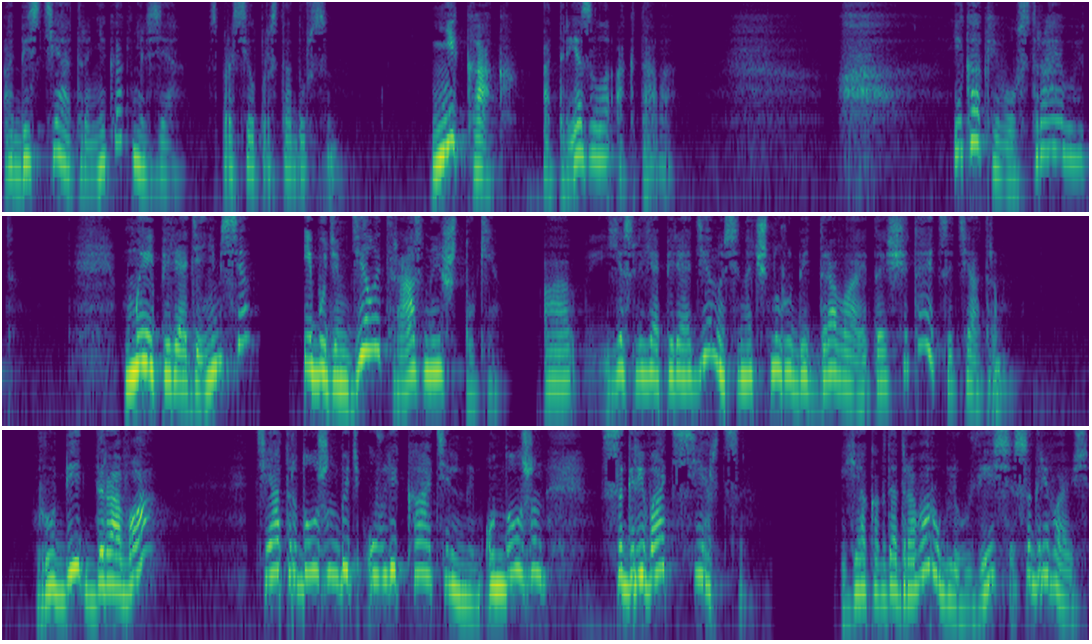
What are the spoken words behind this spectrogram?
А без театра никак нельзя, — спросил Простодурсон. «Никак!» — отрезала Октава. «И как его устраивают?» «Мы переоденемся и будем делать разные штуки. А если я переоденусь и начну рубить дрова, это считается театром?» «Рубить дрова? Театр должен быть увлекательным, он должен согревать сердце. Я, когда дрова рублю, весь согреваюсь,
